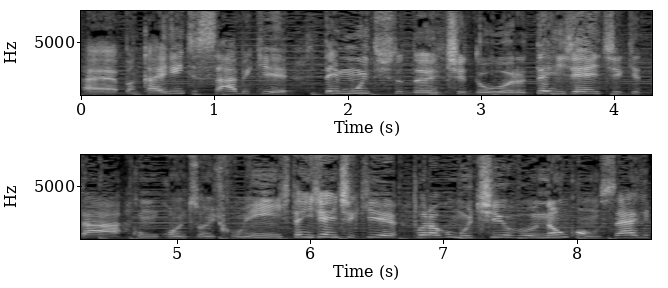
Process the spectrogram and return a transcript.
é, bancar. A gente sabe que tem muito estudante duro, tem gente que tá com condições ruins, tem gente que por algum motivo não consegue.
